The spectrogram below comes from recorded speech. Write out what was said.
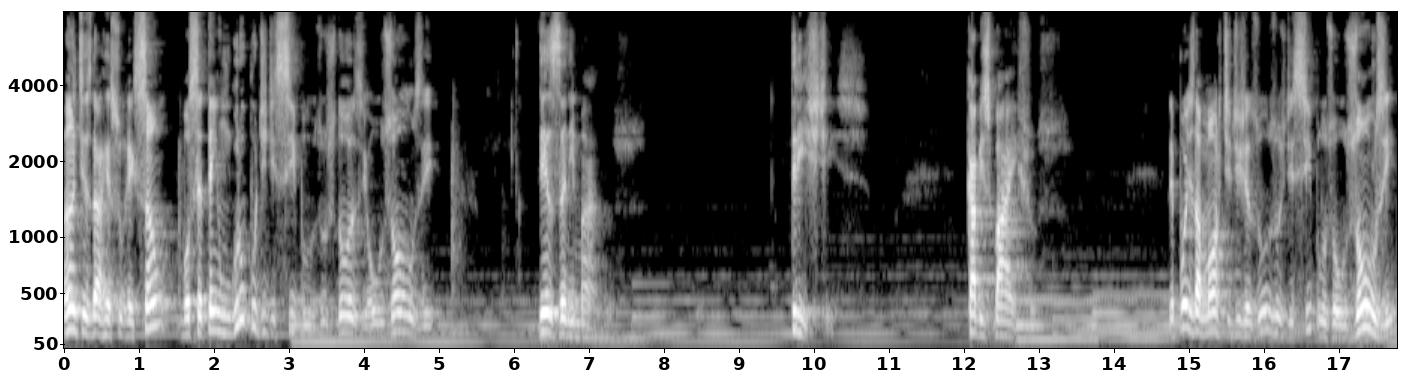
antes da ressurreição, você tem um grupo de discípulos, os doze ou os onze, desanimados, tristes, cabisbaixos. Depois da morte de Jesus, os discípulos, ou os onze,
